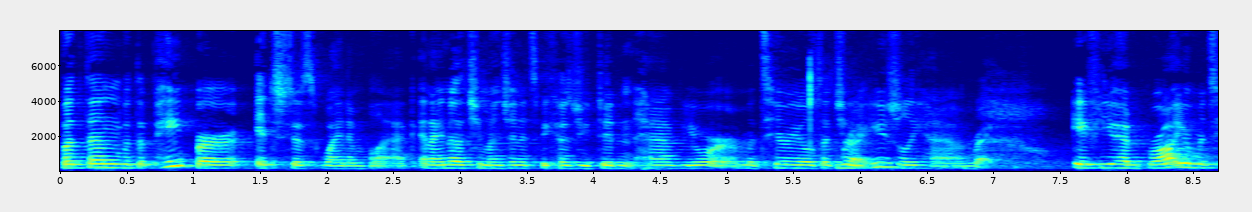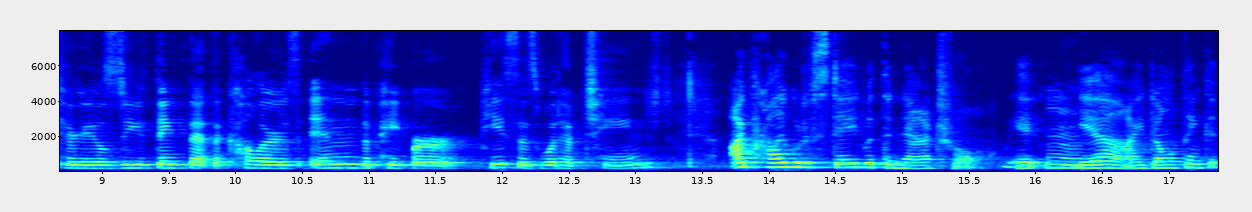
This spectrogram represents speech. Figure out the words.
But then with the paper, it's just white and black. And I know that you mentioned it's because you didn't have your materials that you Right. usually have. Right. If you had brought your materials, do you think that the colors in the paper pieces would have changed? I probably would have stayed with the natural. It, mm. Yeah, I don't think,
